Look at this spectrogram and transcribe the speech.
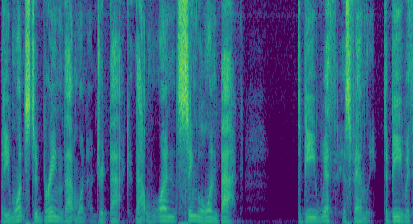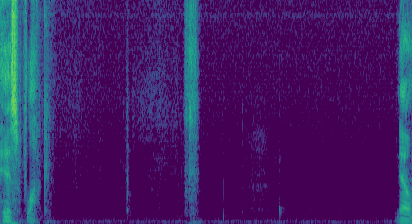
but he wants to bring that 100 back, that one single one back to be with his family, to be with his flock. Now,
